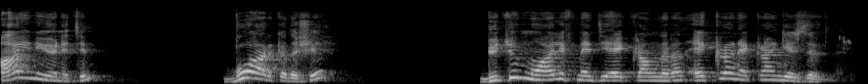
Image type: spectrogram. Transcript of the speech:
Aynı yönetim bu arkadaşı bütün muhalif medya ekranların ekran ekran gezdirdiler.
